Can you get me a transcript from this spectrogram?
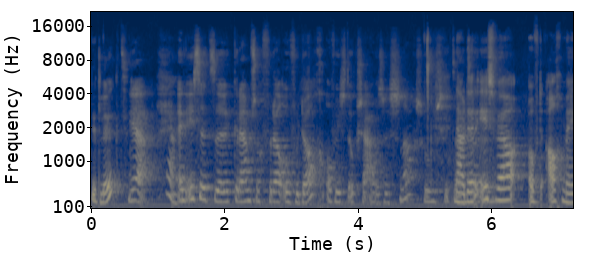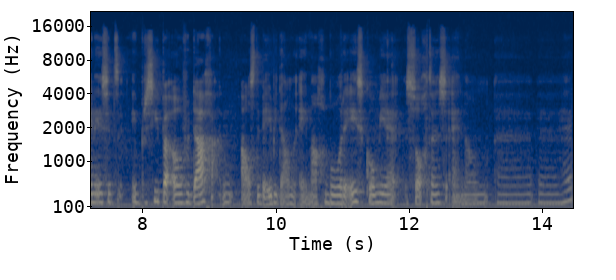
dit lukt. ja. Ja. En is het eh kraamzorg vooral overdag of is het ook s'avonds en s'nachts? Hoe zit dat? Nou, er eh? is wel, over het algemeen is het in principe overdag. Als de baby dan eenmaal geboren is, kom je s ochtends en dan hè,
